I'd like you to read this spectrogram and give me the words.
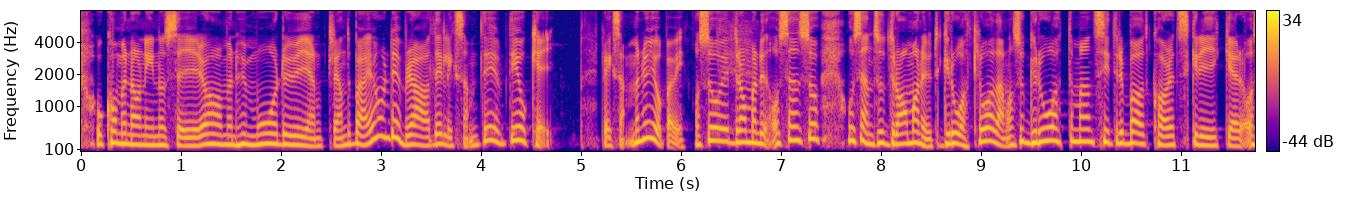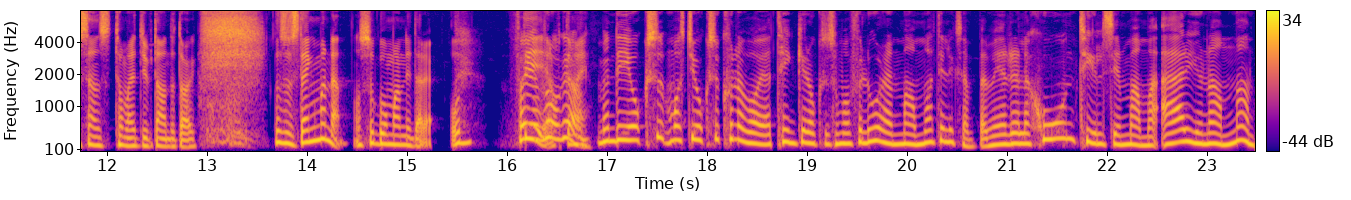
Och kommer någon in och säger, ja men hur mår du egentligen? Du bara, ja det är bra, det är, liksom, det, det är okej. Liksom. Men nu jobbar vi. Och, så drar man, och, sen så, och sen så drar man ut gråtlådan. Och så gråter man, sitter i badkaret, skriker och sen så tar man ett djupt andetag. Och så stänger man den och så går man vidare. Och Får det jag hjälpte mig. Men det också, måste ju också kunna vara, jag tänker också som man förlorar en mamma till exempel. Men en relation till sin mamma är ju en annan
